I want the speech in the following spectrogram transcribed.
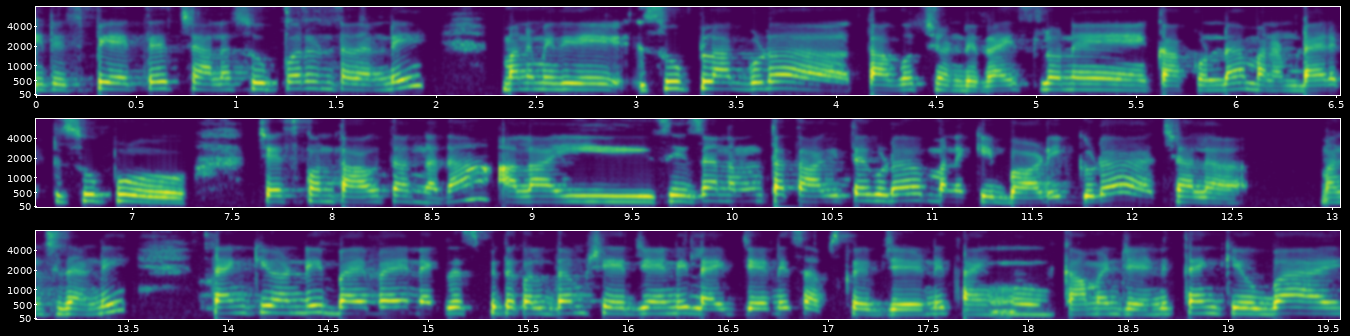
ఈ రెసిపీ అయితే చాలా సూపర్ ఉంటుందండి. మనం ఇది సూప్ లాగా కూడా తాగొచ్చు అండి రైస్లోనే కాకుండా మనం డైరెక్ట్ సూప్ చేసుకొని తాగుతాం కదా. అలా ఈ సీజన్ అంతా తాగితే కూడా మనకి బాడీకి కూడా చాలా మంచిదండి. థ్యాంక్ యూ అండి. బై బై నెక్స్ట్ రెసిపీతో కలుద్దాం. షేర్ చేయండి లైక్ చేయండి సబ్స్క్రైబ్ చేయండి కామెంట్ చేయండి. థ్యాంక్ యూ బాయ్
